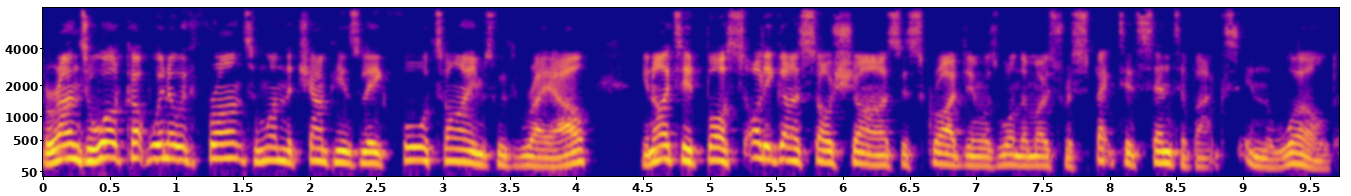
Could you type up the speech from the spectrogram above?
Varane's a World Cup winner with France and won the Champions League four times with Real. United boss Ole Gunnar Solskjaer has described him as one of the most respected centre backs in the world.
